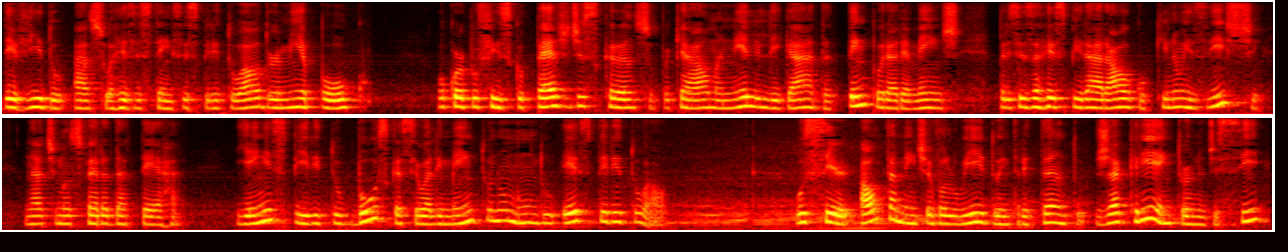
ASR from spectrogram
Devido à sua resistência espiritual, dormia pouco. O corpo físico pede descanso porque a alma nele ligada temporariamente precisa respirar algo que não existe na atmosfera da Terra e, em espírito, busca seu alimento no mundo espiritual. O ser altamente evoluído, entretanto, já cria em torno de si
